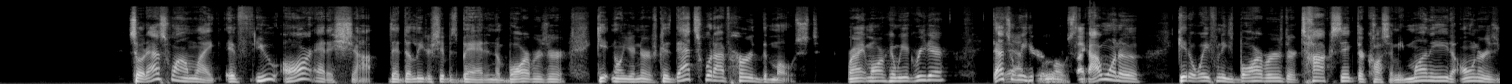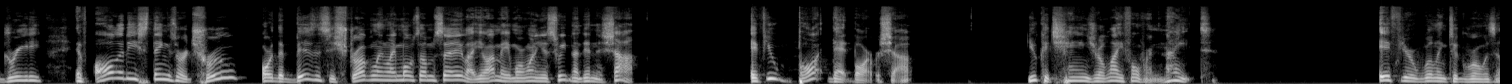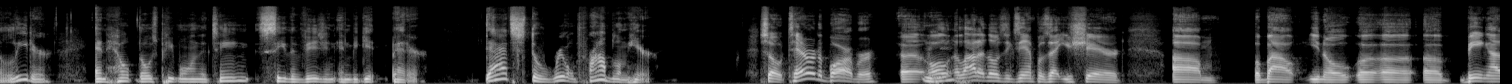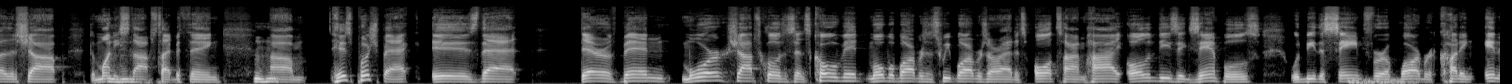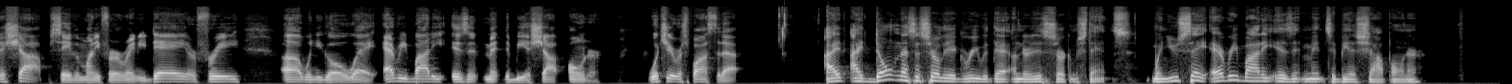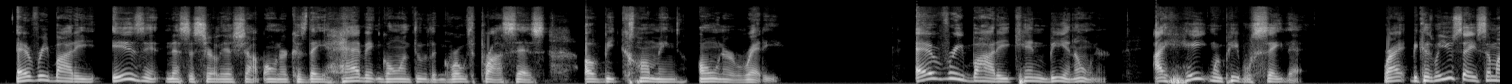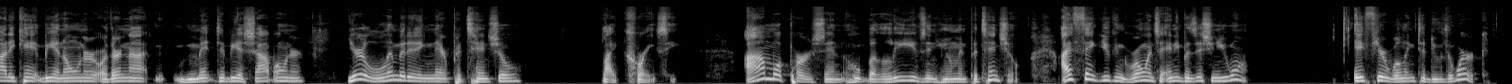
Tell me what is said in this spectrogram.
So that's why I'm like, if you are at a shop that the leadership is bad and the barbers are getting on your nerves, because that's what I've heard the most, right, Mark? Can we agree there? That's yeah, what we hear the most. Like, I want to get away from these barbers. They're toxic. They're costing me money. The owner is greedy. If all of these things are true, or the business is struggling, like most of them say, like, yo, I made more money in the suite than I did in the shop. If you bought that barbershop, you could change your life overnight if you're willing to grow as a leader and help those people on the team see the vision and be get better. That's the real problem here. So Tara the barber, uh, mm-hmm. all, a lot of those examples that you shared um, about you know uh, uh, uh being out of the shop, the money mm-hmm. stops type of thing. Mm-hmm. Um, his pushback is that there have been more shops closing since COVID. Mobile barbers and suite barbers are at its all time high. All of these examples would be the same for a barber cutting in a shop, saving money for a rainy day or free uh, when you go away. Everybody isn't meant to be a shop owner. What's your response to that? I, I don't necessarily agree with that under this circumstance. When you say everybody isn't meant to be a shop owner, everybody isn't necessarily a shop owner because they haven't gone through the growth process of becoming owner ready. Everybody can be an owner. I hate when people say that, right? Because when you say somebody can't be an owner or they're not meant to be a shop owner, you're limiting their potential like crazy. I'm a person who believes in human potential. I think you can grow into any position you want if you're willing to do the work.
